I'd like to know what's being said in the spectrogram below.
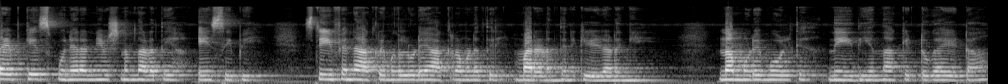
റേപ്പ് കേസ് പുനരന്വേഷണം നടത്തിയ എ സി പി. സ്റ്റീഫൻ ആക്രമികളുടെ ആക്രമണത്തിൽ മരണത്തിന് കീഴടങ്ങി. നമ്മുടെ മോൾക്ക് നീതി എന്നാ കിട്ടുക ഏട്ടാ.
